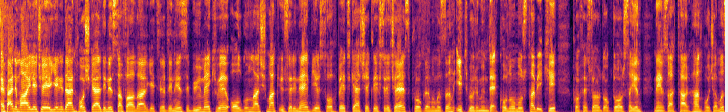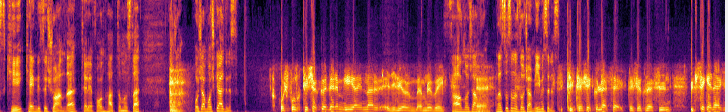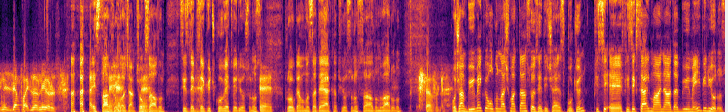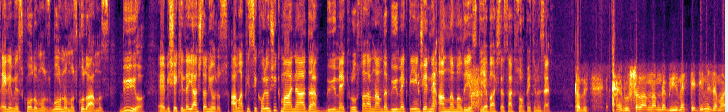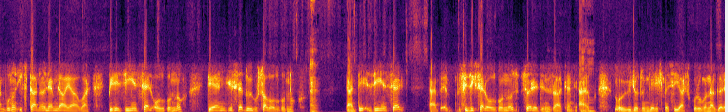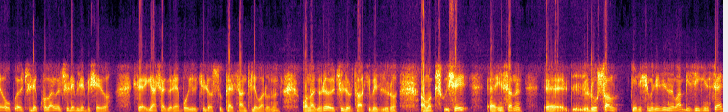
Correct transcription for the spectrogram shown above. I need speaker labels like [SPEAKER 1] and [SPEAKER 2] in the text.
[SPEAKER 1] Efendim aileceye yeniden hoş geldiniz, safalar getirdiniz. Büyümek ve olgunlaşmak üzerine bir sohbet gerçekleştireceğiz. Programımızın ilk bölümünde konuğumuz tabii ki Profesör Doktor Sayın Nevzat Tarhan hocamız ki kendisi şu anda telefon hattımızda. Hocam, hocam hoş geldiniz.
[SPEAKER 2] Hoş bulduk. Teşekkür ederim. İyi yayınlar diliyorum Emre Bey.
[SPEAKER 1] Sağ olun hocam.
[SPEAKER 2] Ee,
[SPEAKER 1] Nasılsınız hocam? İyi misiniz?
[SPEAKER 2] Te- teşekkürler. Teşekkürler. Sizin yüksek enerjinizden faydalanıyoruz.
[SPEAKER 1] Estağfurullah hocam. Çok sağ olun. Siz de bize güç kuvvet veriyorsunuz.
[SPEAKER 2] Evet.
[SPEAKER 1] Programımıza değer katıyorsunuz. Sağ olun, var olun.
[SPEAKER 2] Estağfurullah.
[SPEAKER 1] Hocam büyümek ve olgunlaşmaktan söz edeceğiz bugün. Pisi, e, fiziksel manada büyümeyi biliyoruz. Elimiz, kolumuz, burnumuz, kulağımız büyüyor. E, bir şekilde yaşlanıyoruz. Ama psikolojik manada büyümek, ruhsal anlamda büyümek deyince ne anlamalıyız diye başlasak sohbetimize.
[SPEAKER 2] Tabii. Ruhsal anlamda büyümek dediğimiz zaman bunun iki tane önemli ayağı var. Biri zihinsel olgunluk, diğerincisi de duygusal olgunluk.
[SPEAKER 1] Evet.
[SPEAKER 2] Yani zihinsel yani e, fiziksel olgunluğu söylediniz zaten. Yani o vücudun gelişmesi yaş grubuna göre o ölçüle kolay ölçülebilir bir şey o. İşte yaşa göre boyu, kilosu, persantili var onun. Ona göre ölçülür, takip edilir o. Ama şey e, insanın e, ruhsal gelişimi dediğiniz zaman bir zihinsel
